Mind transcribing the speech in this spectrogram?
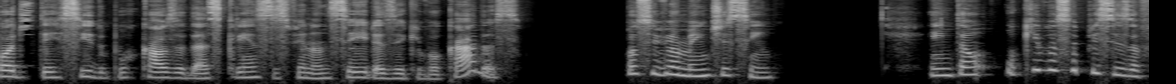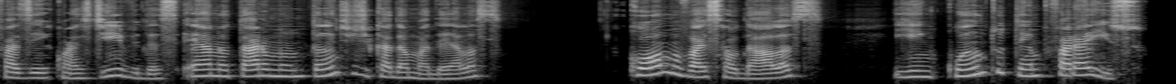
Pode ter sido por causa das crenças financeiras equivocadas? Possivelmente sim. Então, o que você precisa fazer com as dívidas é anotar o montante de cada uma delas, como vai saldá-las e em quanto tempo fará isso.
